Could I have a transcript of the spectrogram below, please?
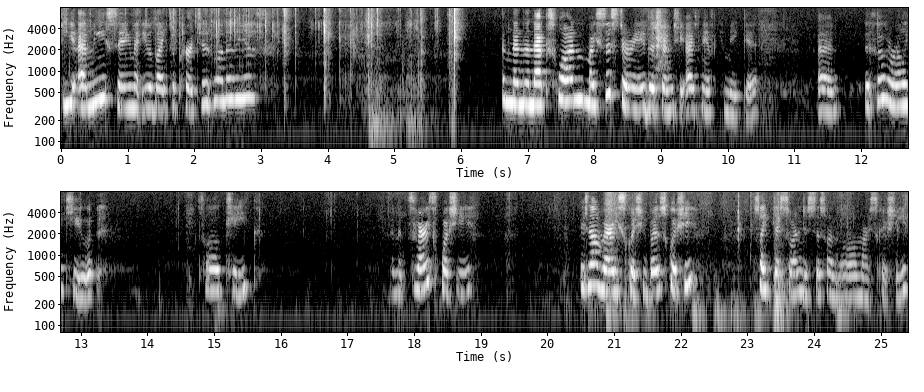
DM me saying that you would like to purchase one of these. And then the next one, my sister made this and she asked me if I can make it. And this is really cute. It's a little cake. And it's very squishy. It's not very squishy, but it's squishy. It's like this one, just this one's a little more squishy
